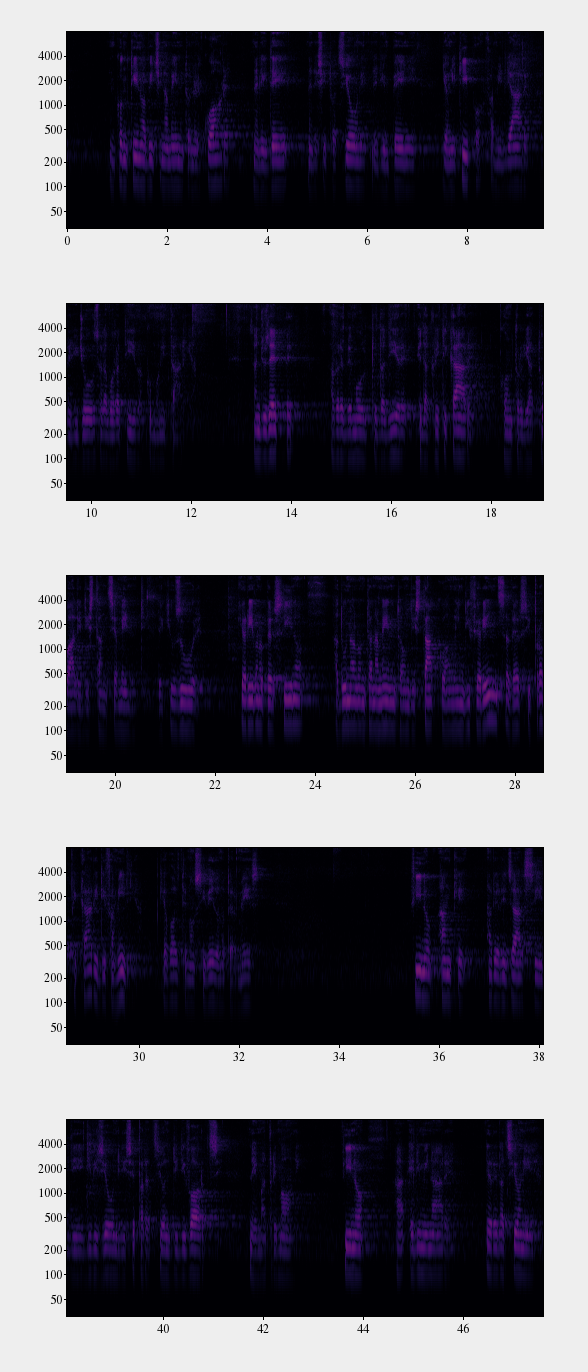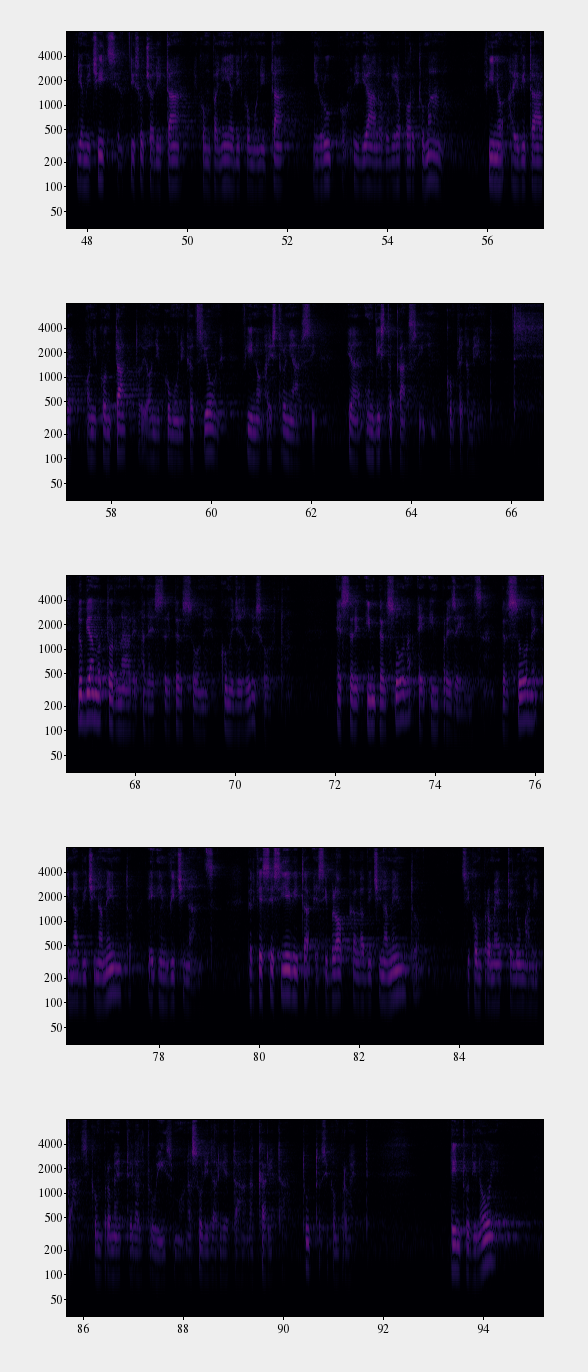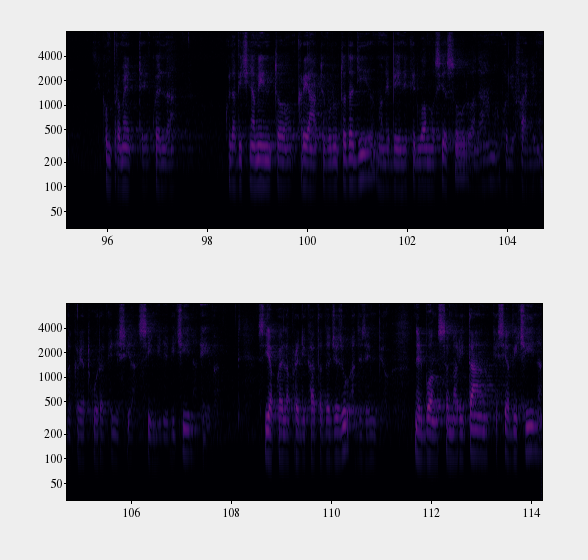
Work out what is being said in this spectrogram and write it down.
in continuo avvicinamento nel cuore, nelle idee, nelle situazioni, negli impegni di ogni tipo, familiare, religiosa, lavorativa, comunitaria. San Giuseppe avrebbe molto da dire e da criticare contro gli attuali distanziamenti, le chiusure, che arrivano persino ad un allontanamento, a un distacco, a un'indifferenza verso i propri cari di famiglia, che a volte non si vedono per mesi, fino anche a realizzarsi di divisioni, di separazioni, di divorzi nei matrimoni fino a eliminare le relazioni di amicizia, di socialità, di compagnia, di comunità, di gruppo, di dialogo, di rapporto umano, fino a evitare ogni contatto e ogni comunicazione, fino a estraniarsi e a un distaccarsi completamente. Dobbiamo tornare ad essere persone come Gesù risorto essere in persona e in presenza, persone in avvicinamento e in vicinanza, perché se si evita e si blocca l'avvicinamento si compromette l'umanità, si compromette l'altruismo, la solidarietà, la carità, tutto si compromette. Dentro di noi si compromette quella quell'avvicinamento creato e voluto da Dio, non è bene che l'uomo sia solo, Adamo, voglio fargli una creatura che gli sia simile, vicina, Eva, sia quella predicata da Gesù, ad esempio, nel buon samaritano che si avvicina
